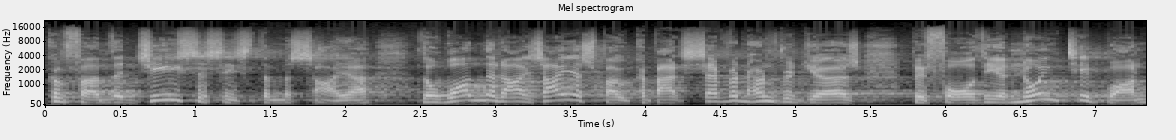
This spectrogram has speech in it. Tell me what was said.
confirm that Jesus is the Messiah, the one that Isaiah spoke about 700 years before, the anointed one,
